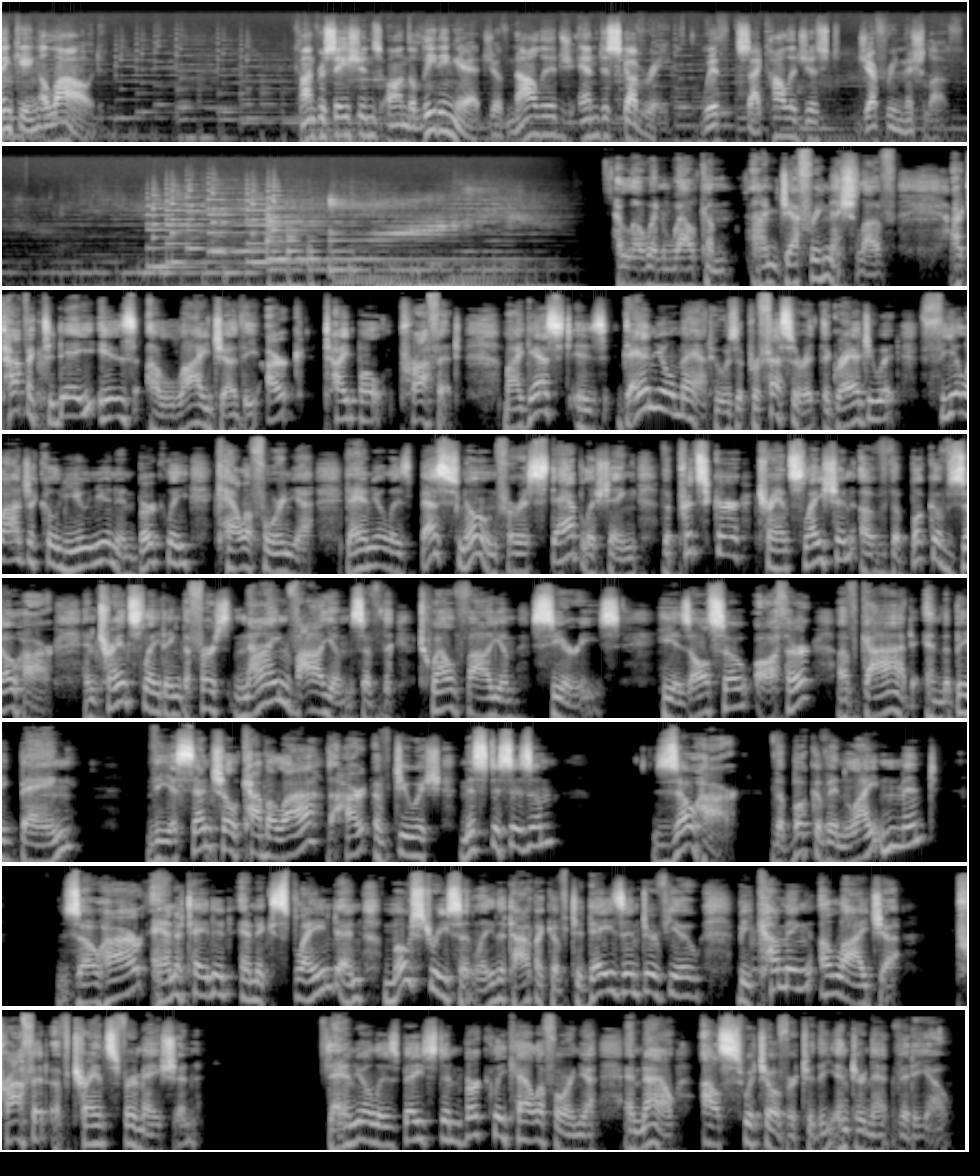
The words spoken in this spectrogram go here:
Thinking Aloud. Conversations on the leading edge of knowledge and discovery with psychologist Jeffrey Mishlove. Hello and welcome. I'm Jeffrey Mishlove. Our topic today is Elijah, the archetypal prophet. My guest is Daniel Matt, who is a professor at the Graduate Theological Union in Berkeley, California. Daniel is best known for establishing the Pritzker translation of the Book of Zohar and translating the first nine volumes of the 12 volume series. He is also author of God and the Big Bang, The Essential Kabbalah, the Heart of Jewish Mysticism, Zohar, the Book of Enlightenment, Zohar, annotated and explained, and most recently, the topic of today's interview, Becoming Elijah, Prophet of Transformation. Daniel is based in Berkeley, California, and now I'll switch over to the internet video.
